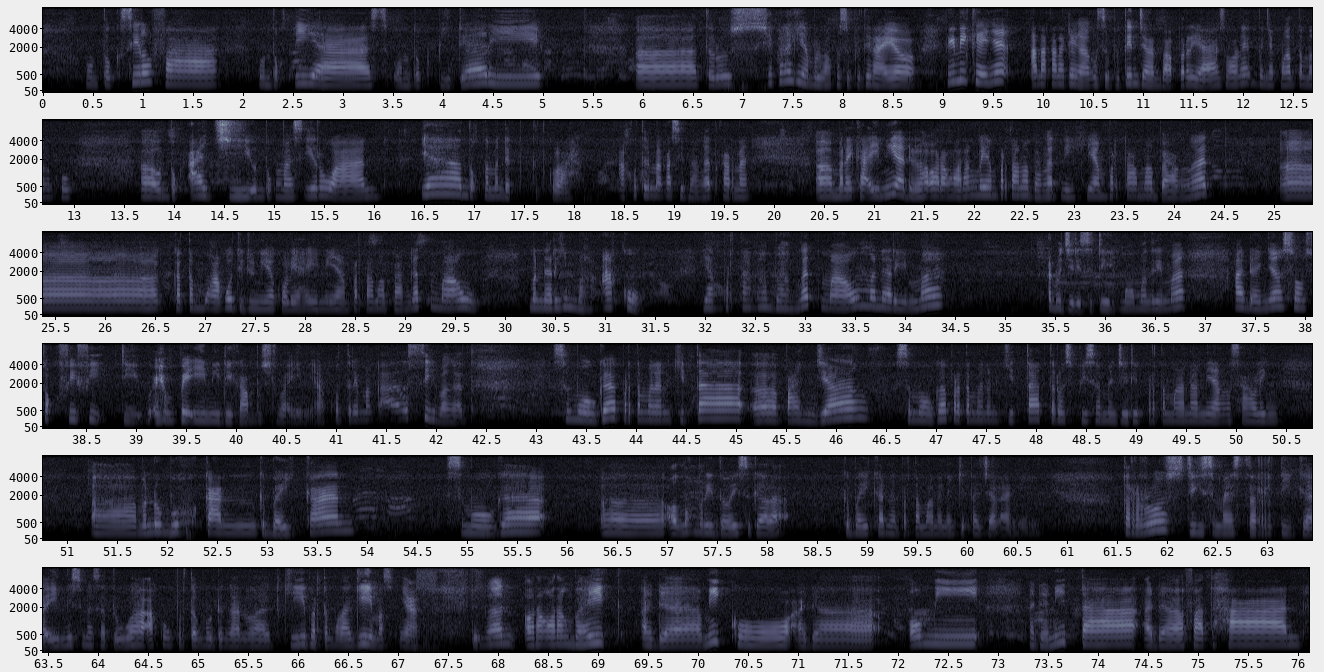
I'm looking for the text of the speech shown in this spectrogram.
untuk Silva untuk Tias untuk Bidari Uh, terus siapa lagi yang belum aku sebutin? Ayo. Ini kayaknya anak-anak yang aku sebutin jangan baper ya. Soalnya banyak banget temanku. Uh, untuk Aji untuk Mas Irwan. Ya untuk teman deketku lah. Aku terima kasih banget karena uh, mereka ini adalah orang-orang yang pertama banget nih. Yang pertama banget uh, ketemu aku di dunia kuliah ini. Yang pertama banget mau menerima aku. Yang pertama banget mau menerima aduh jadi sedih. Mau menerima adanya sosok Vivi di UMP ini di kampus 2 ini. Aku terima kasih banget. Semoga pertemanan kita uh, panjang. Semoga pertemanan kita terus bisa menjadi pertemanan yang saling uh, menumbuhkan kebaikan. Semoga uh, Allah meridhoi segala kebaikan dan pertemanan yang kita jalani terus di semester 3 ini semester 2 aku bertemu dengan lagi bertemu lagi maksudnya dengan orang-orang baik. Ada Miko ada Omi ada Nita ada Fathan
